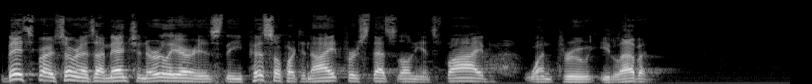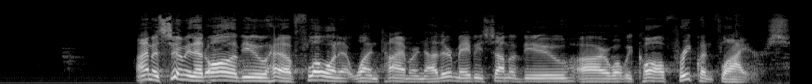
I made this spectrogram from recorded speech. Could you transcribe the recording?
The basis for our sermon, as I mentioned earlier, is the epistle for tonight, 1 Thessalonians 5, 1 through 11. I'm assuming that all of you have flown at one time or another. Maybe some of you are what we call frequent flyers.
